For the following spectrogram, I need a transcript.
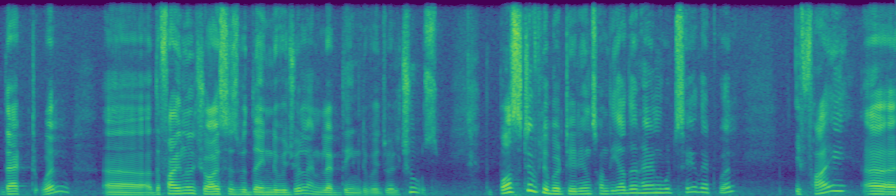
that well uh, the final choice is with the individual and let the individual choose. The positive libertarians on the other hand would say that well if I uh,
